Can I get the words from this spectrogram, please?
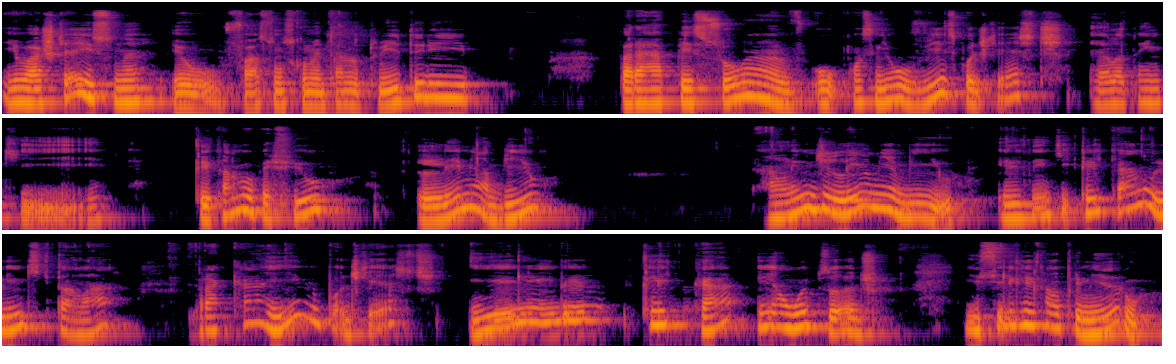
eu acho que é isso, né? Eu faço uns comentários no Twitter e para a pessoa conseguir ouvir esse podcast, ela tem que clicar no meu perfil, ler minha bio. Além de ler a minha bio, ele tem que clicar no link que está lá para cair no podcast e ele ainda clicar em algum episódio. E se ele clicar no primeiro,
